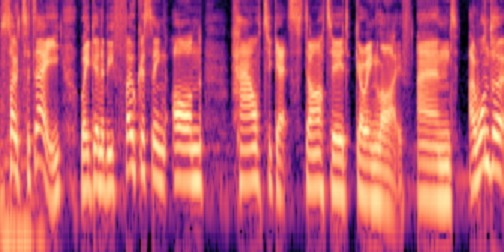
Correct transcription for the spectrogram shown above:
So today we're going to be focusing on how to get started going live. And I wonder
